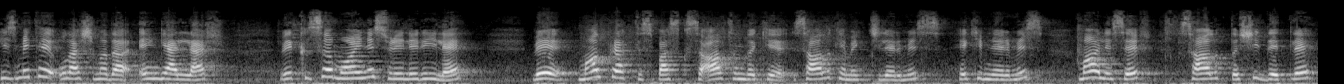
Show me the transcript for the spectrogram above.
hizmete ulaşmada engeller ve kısa muayene süreleriyle ve malpraktis baskısı altındaki sağlık emekçilerimiz, hekimlerimiz maalesef sağlıkta şiddetle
